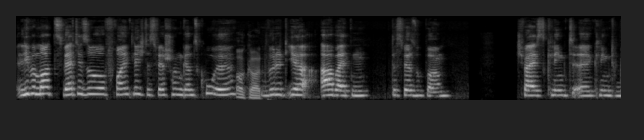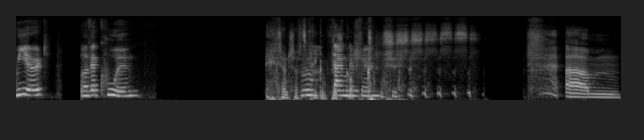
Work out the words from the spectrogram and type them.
Liebe Mods, wärt ihr so freundlich? Das wäre schon ganz cool. Oh Gott. Würdet ihr arbeiten? Das wäre super. Ich weiß, klingt, äh, klingt weird, aber wäre cool. Elternschaftskrieg Oh, um Fischkopf. ähm.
